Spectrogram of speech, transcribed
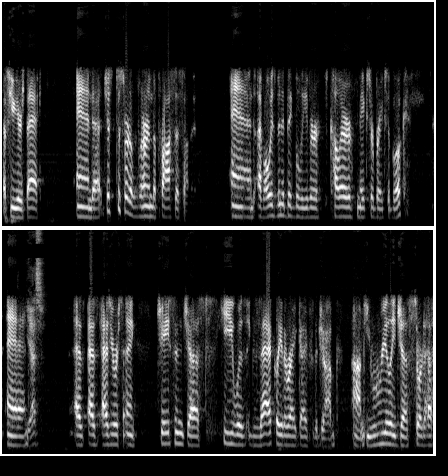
a few years back, and uh, just to sort of learn the process of it. And I've always been a big believer color makes or breaks a book. And yes, as as as you were saying, Jason just he was exactly the right guy for the job. Um, he really just sort of,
